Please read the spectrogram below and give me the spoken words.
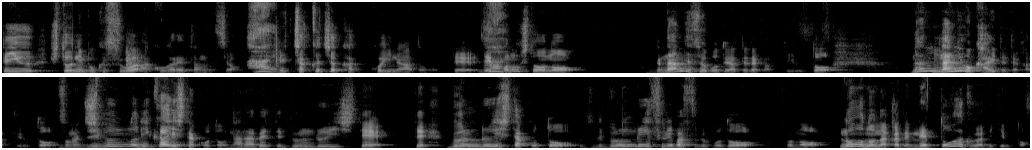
ていう人に僕すごい憧れたんですよ。はい。めちゃくちゃかっこいいなと思ってで、はいこの人のなんでそういうことやってたかっていうと何何を書いてたかっていうとその自分の理解したことを並べて分類してで分類したことを分類すればするほどその脳の中でネットワークができると、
